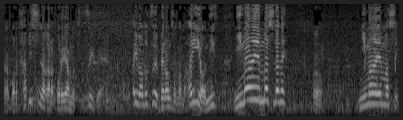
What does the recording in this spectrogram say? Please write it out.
なこれ旅しながらこれやんのきついぜ。はい、ワード2ペロンチョ様。あ、いいよ。2、2万円増しだね。うん。2万円増し。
